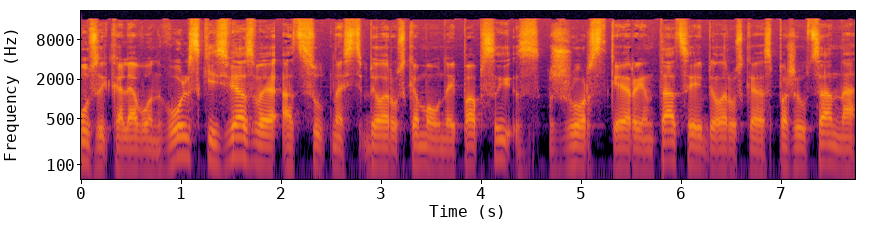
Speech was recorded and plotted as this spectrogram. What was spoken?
музыка лявон вольскі звязвае адсутнасць беларускамоўнай папсы з жорсткай арыентацыяй беларускага спажыўца на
